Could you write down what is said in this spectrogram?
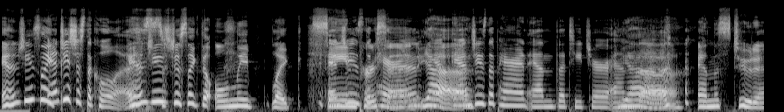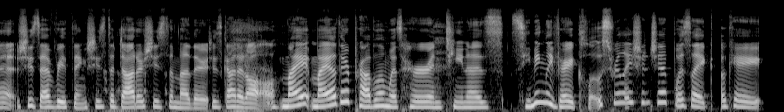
Angie's like Angie's just the coolest. Angie's just like the only like sane Angie's person. the parent. Yeah. Angie's the parent and the teacher and yeah, the and the student. She's everything. She's the daughter. She's the mother. She's got it all. My my other problem with her and Tina's seemingly very close relationship was like, okay,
